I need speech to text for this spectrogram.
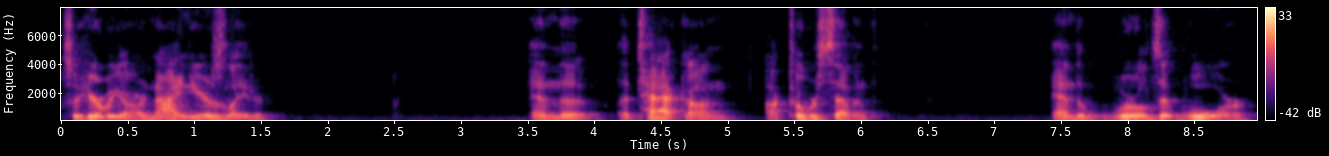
so here we are, nine years later. and the attack on October 7th, and the world's at war,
